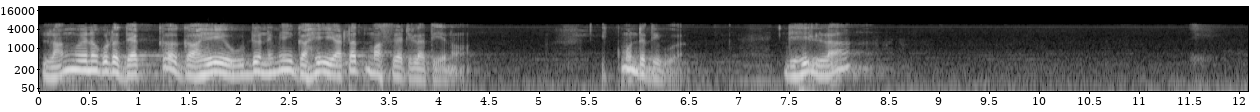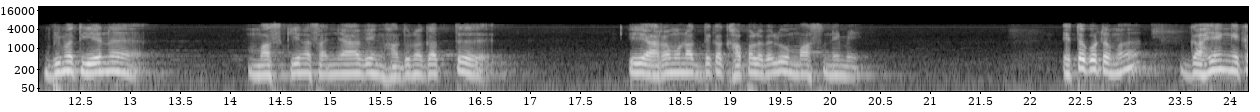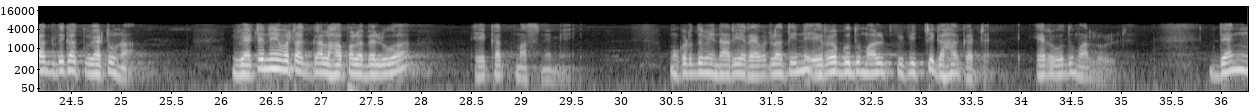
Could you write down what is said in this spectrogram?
ලං වෙනකොට දැක්ක ගහේ උඩ නෙමෙයි ගහේ යටත් මස් වැටිලා තියෙනවා. ඉක්මනට දිව්වා. ගිහිල්ලා බිම තියෙන මස් කියන සංඥාවෙන් හඳුනාගත්ත ඒ අරමුණක් දෙකක් හපලා බැලුව මස් නෙමෙයි. එතකොටම ගහෙන් එකක් දෙකක් වැටුණා. වැටෙනේවටක් ගල හපලා බැලුවා ඒකත් මස් නෙමෙයි. මොකටද මේ නරිය රැවටලා තින්නේ එරබුදු මල් පිපිච්ච ගහකට. එරබුදු මල් වලට. දැන්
